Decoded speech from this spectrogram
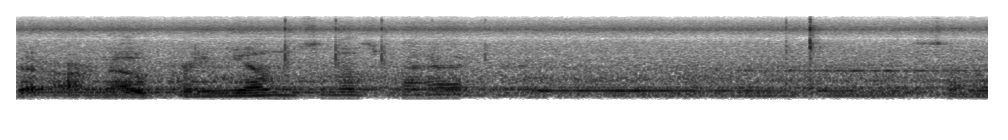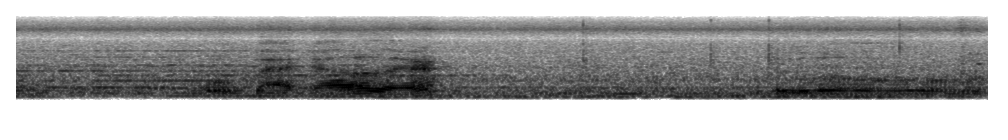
There are no premiums in this pack. So we'll back out of there. We will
